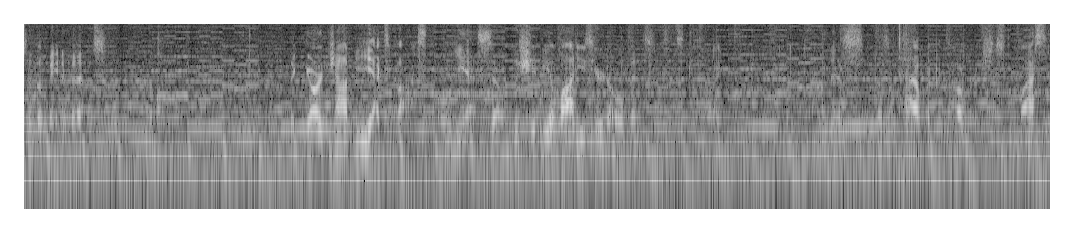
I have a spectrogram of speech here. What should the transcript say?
to the main event. The Garchomp EX box. Oh yeah, so this should be a lot easier to open since it's kind of like this. It doesn't have like a cover, it's just plastic.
